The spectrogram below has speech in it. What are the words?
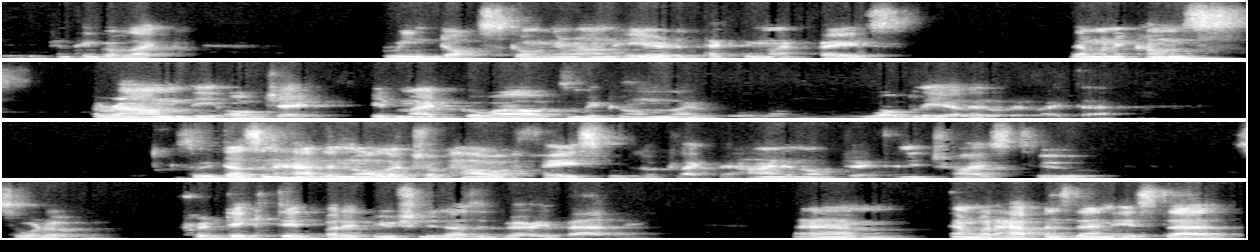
you can think of like green dots going around here, detecting my face. Then when it comes around the object, it might go out and become like wobbly a little bit like that. So it doesn't have the knowledge of how a face would look like behind an object, and it tries to sort of predict it, but it usually does it very badly. Um, and what happens then is that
